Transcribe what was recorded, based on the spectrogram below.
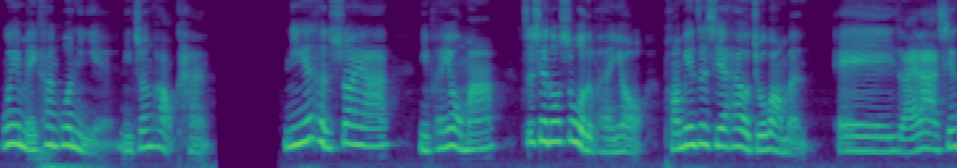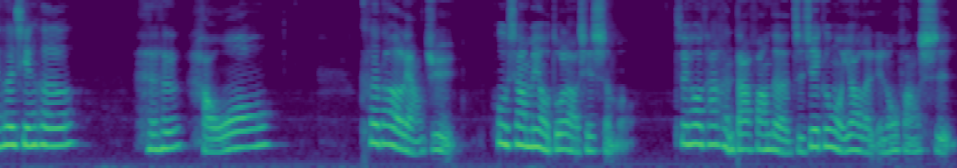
我也没看过你耶，你真好看，你也很帅啊，你朋友吗？这些都是我的朋友。”旁边这些还有酒保们，哎，来啦，先喝先喝，呵呵，好哦。客套两句，互相没有多聊些什么。最后他很大方的直接跟我要了联络方式。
